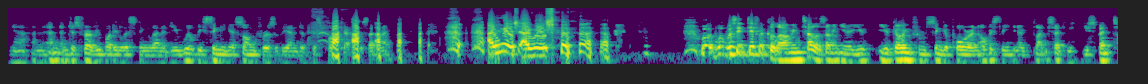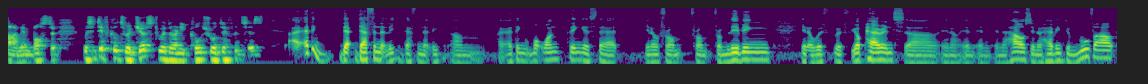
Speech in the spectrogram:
Yeah, and, and, and just for everybody listening, Leonard, you will be singing a song for us at the end of this podcast. is that right? I wish. I wish. was it difficult? I mean, tell us. I mean, you know, you you're going from Singapore, and obviously, you know, like you said, you, you spent time in Boston. Was it difficult to adjust? Were there any cultural differences? I, I think de- definitely, definitely. Um, I, I think one thing is that you know from from from living you know with with your parents uh, you know in, in, in the house you know having to move out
